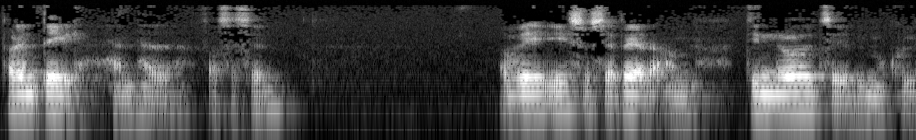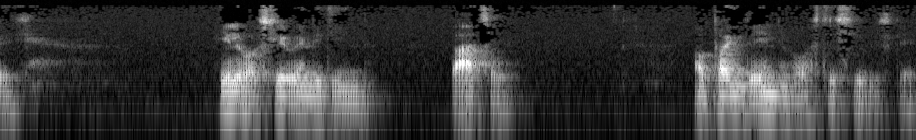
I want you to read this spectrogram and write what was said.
på den del, han havde for sig selv. Og ved Jesus, jeg beder dig om din nåde til, at vi må kunne lægge hele vores liv ind i din varetag Og bringe det ind i vores discipleskab.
